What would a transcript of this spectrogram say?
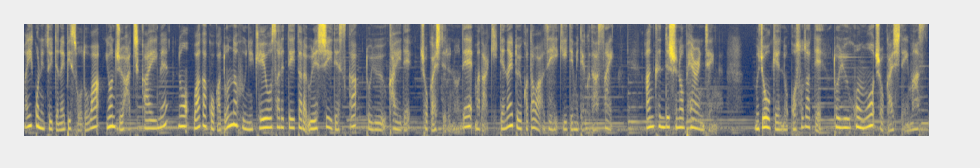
まあ、いい子についてのエピソードは48回目の我が子がどんな風に形容されていたら嬉しいですか？という回で紹介しているのでまだ聞いてないという方はぜひ聞いてみてください。Unconditional Parenting 無条件の子育てという本を紹介しています。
